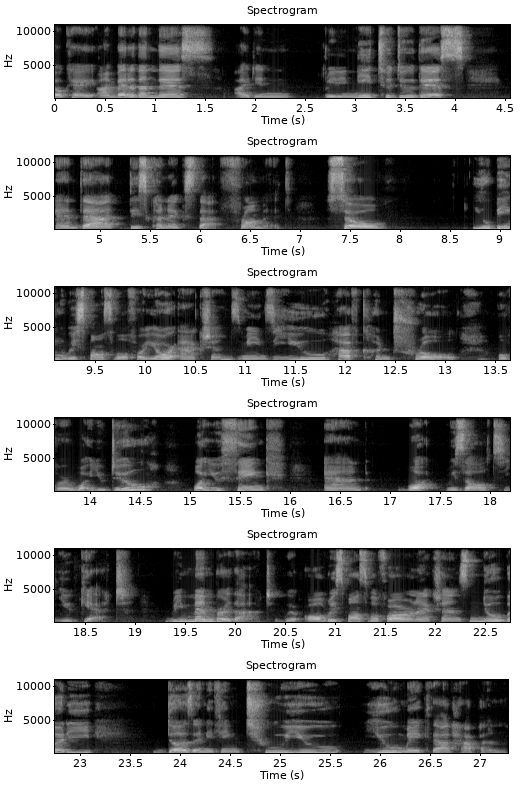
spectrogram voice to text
okay, I'm better than this, I didn't really need to do this, and that disconnects that from it. So, you being responsible for your actions means you have control over what you do, what you think, and what results you get. Remember that. We're all responsible for our own actions. Nobody does anything to you. You make that happen.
